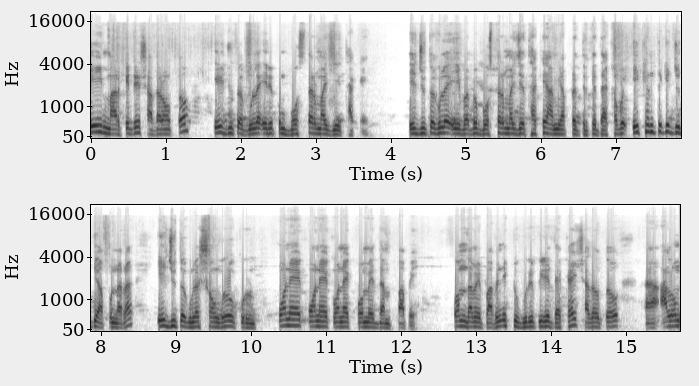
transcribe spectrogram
এই মার্কেটে সাধারণত এই জুতাগুলো এরকম বস্তার মাঝে থাকে। এই জুতাগুলো এইভাবে বস্তার মাঝে থাকে, আমি আপনাদেরকে দেখাবো। এখান থেকে যদি আপনারা এই জুতাগুলো সংগ্রহ করুন, অনেক অনেক অনেক কমে দাম পাবে। কম দামে পাবেন। একটু ঘুরে ফিরে দেখায় সাধারণত আলম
